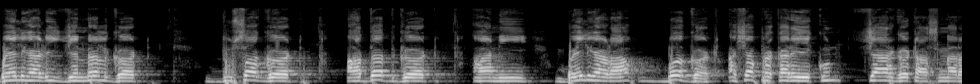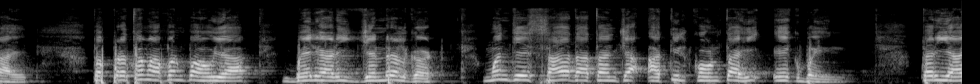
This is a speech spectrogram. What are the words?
बैलगाडी जनरल गट दुसा गट आदत गट आणि बैलगाडा ब गट. अशा प्रकारे एकूण चार गट असणार आहेत. तर प्रथम आपण पाहूया बैलगाडी जनरल गट. म्हणजे सहा दातांच्या आतील कोणताही एक बैल. तर या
